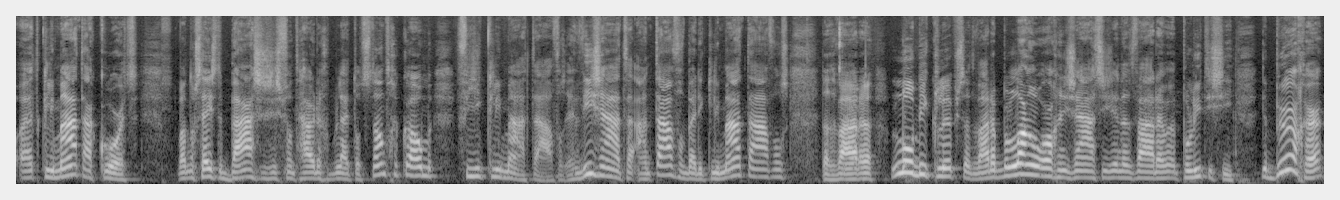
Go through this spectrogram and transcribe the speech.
het klimaatakkoord, wat nog steeds de basis is van het huidige beleid, tot stand gekomen via klimaattafels. En wie zaten aan tafel bij die klimaattafels? Dat waren lobbyclubs, dat waren belangenorganisaties en dat waren politici. De burger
